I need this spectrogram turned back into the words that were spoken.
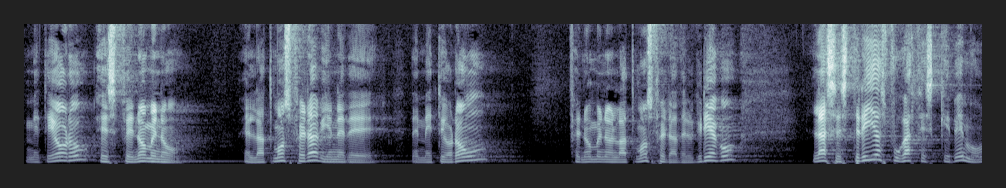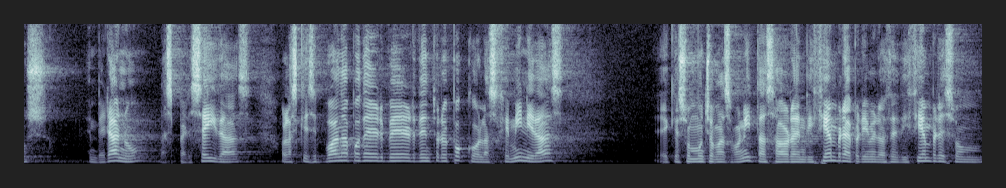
meteoro es fenómeno en la atmósfera, viene de, de meteorón, fenómeno en la atmósfera del griego, las estrellas fugaces que vemos en verano, las Perseidas, o las que se van a poder ver dentro de poco, las Gemínidas, eh, que son mucho más bonitas ahora en diciembre, a primeros de diciembre, son,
